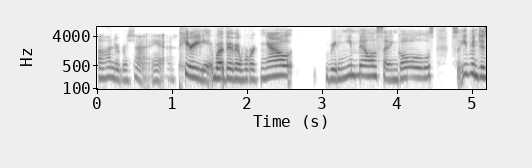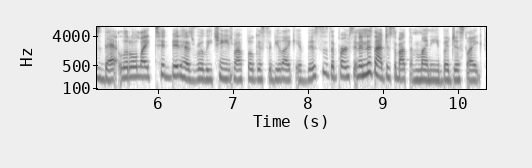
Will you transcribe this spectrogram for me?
A hundred percent, yeah. Period. Whether they're working out, reading emails, setting goals. So even just that little like tidbit has really changed my focus to be like, if this is the person, and it's not just about the money, but just like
